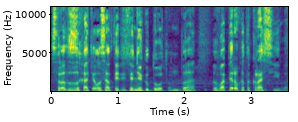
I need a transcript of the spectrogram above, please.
Сразу захотелось ответить анекдотом, да? Во-первых, это красиво.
